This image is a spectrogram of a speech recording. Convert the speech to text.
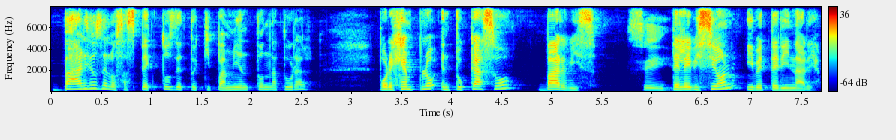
varios de los aspectos de tu equipamiento natural. Por ejemplo, en tu caso, Barbies, sí. televisión y veterinaria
